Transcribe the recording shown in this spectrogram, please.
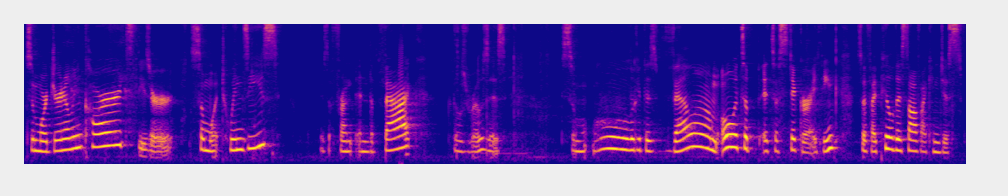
Some more journaling cards. These are somewhat twinsies. There's the front and the back. those roses. Some, oh, look at this vellum. Oh, it's a, it's a sticker, I think. So if I peel this off, I can just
